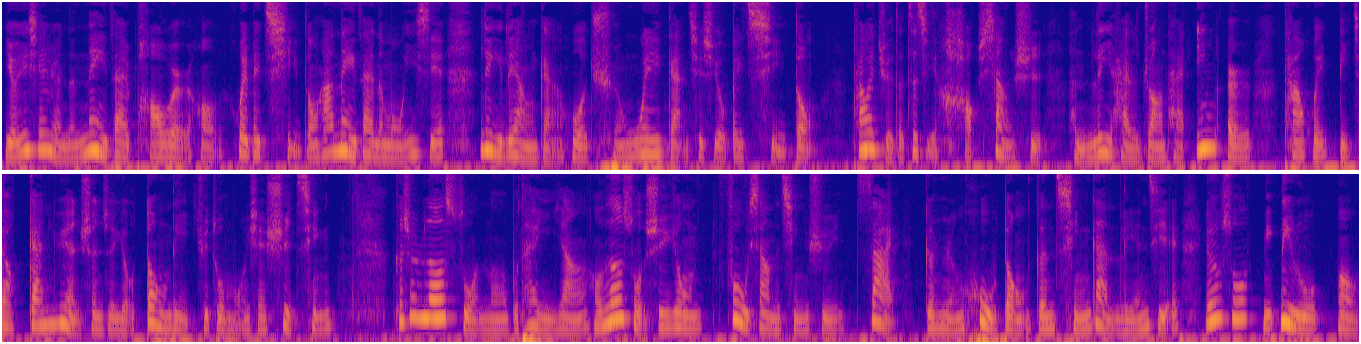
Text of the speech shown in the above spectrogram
有一些人的内在 power 哈会被启动，他内在的某一些力量感或权威感其实有被启动。他会觉得自己好像是很厉害的状态，因而他会比较甘愿，甚至有动力去做某一些事情。可是勒索呢，不太一样。勒索是用负向的情绪在跟人互动、跟情感连接。也就是说，你例如，哦，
